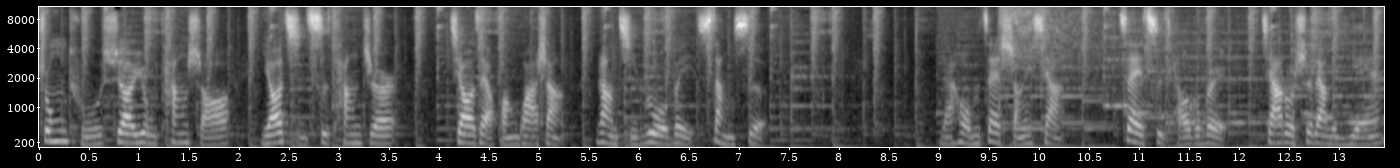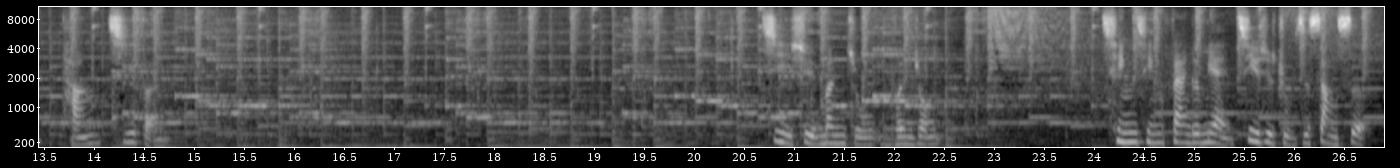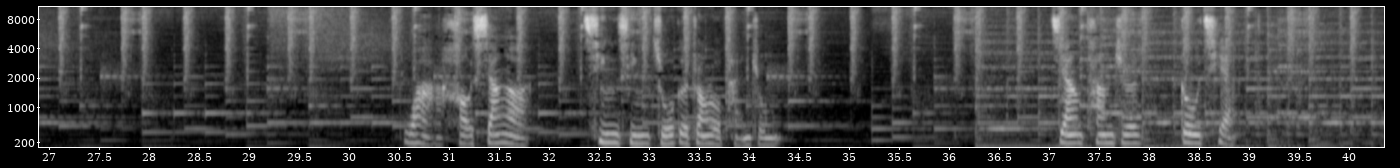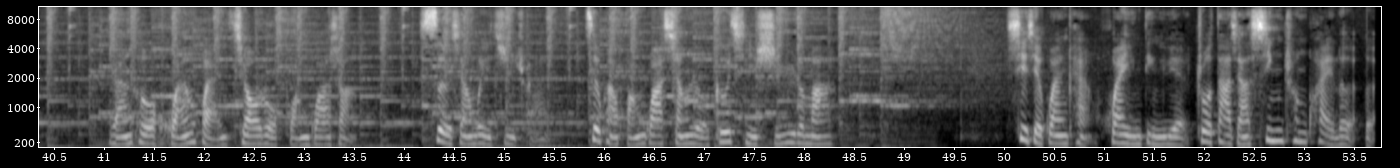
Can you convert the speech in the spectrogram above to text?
中途需要用汤勺舀几次汤汁儿，浇在黄瓜上，让其入味上色。然后我们再尝一下，再次调个味儿，加入适量的盐、糖、鸡粉，继续焖煮五分钟。轻轻翻个面，继续煮至上色。哇，好香啊！轻轻逐个装入盘中，将汤汁。勾芡，然后缓缓浇入黄瓜上，色香味俱全。这款黄瓜香肉勾起你食欲了吗？谢谢观看，欢迎订阅，祝大家新春快乐！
